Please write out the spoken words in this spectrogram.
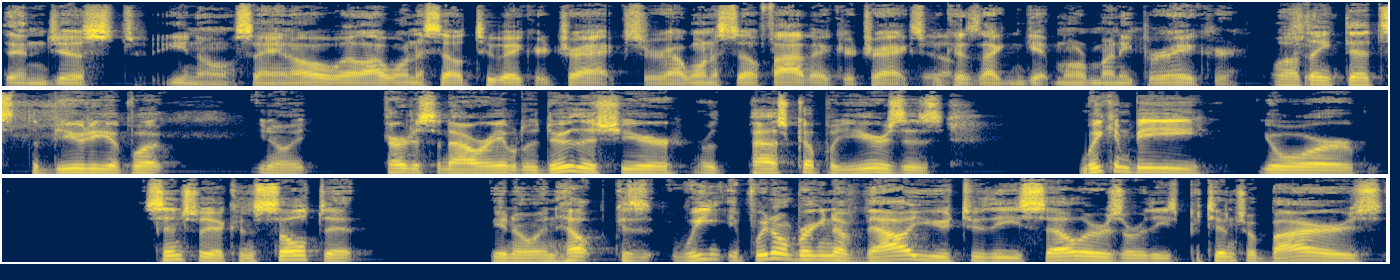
than just you know saying, oh well, I want to sell two acre tracts or I want to sell five acre tracts yep. because I can get more money per acre. Well, so. I think that's the beauty of what you know Curtis and I were able to do this year or the past couple years is we can be your essentially a consultant you know, and help because we if we don't bring enough value to these sellers or these potential buyers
